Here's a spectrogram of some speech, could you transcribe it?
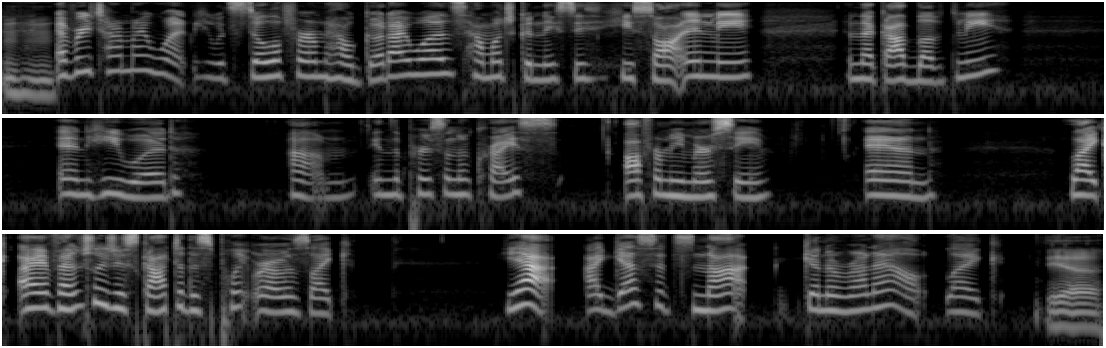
hmm Every time I went, he would still affirm how good I was, how much goodness he- he saw in me, and that God loved me. And he would, um, in the person of Christ, offer me mercy. And, like, I eventually just got to this point where I was like, yeah, I guess it's not gonna run out. Like, Yeah.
